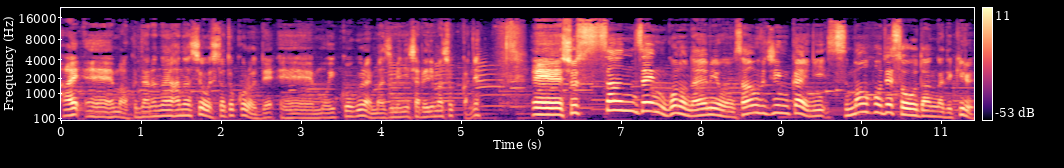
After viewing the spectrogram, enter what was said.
はい、えー、まあくだらない話をしたところで、えー、もう一個ぐらい真面目に喋りましょうかね、えー、出産前後の悩みを産婦人科医にスマホで相談ができる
